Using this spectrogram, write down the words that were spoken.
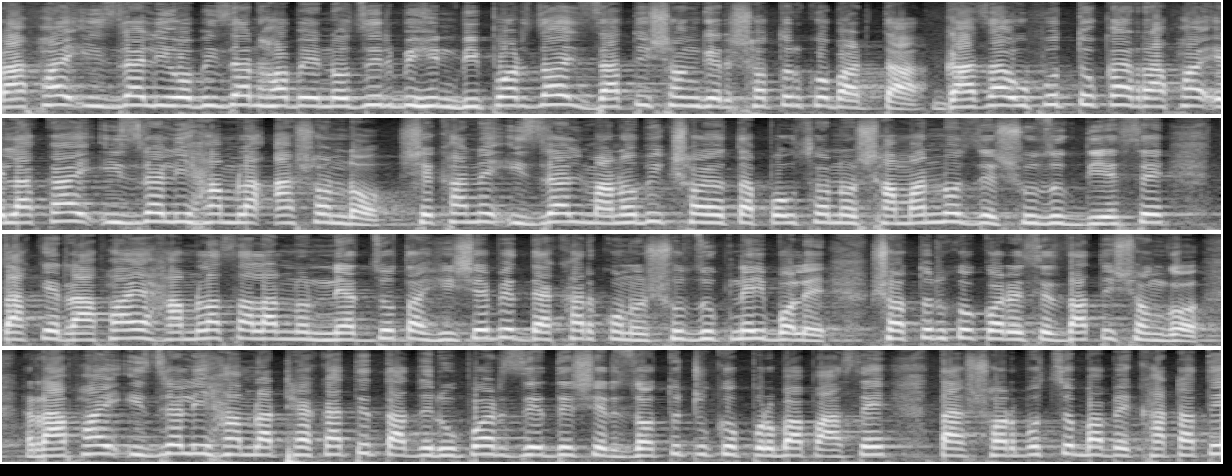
রাফায় ইসরায়েলি অভিযান হবে নজিরবিহীন বিপর্যয়, জাতিসংঘের সতর্কবার্তা। গাজা উপত্যকার রাফা এলাকায় ইসরায়েলি হামলা আসন্ন। সেখানে ইসরায়েল মানবিক সহায়তা পৌঁছানোর সামান্য যে সুযোগ দিয়েছে, তাকে রাফায় হামলা চালানোর ন্যায্যতা হিসেবে দেখার কোনো সুযোগ নেই বলে সতর্ক করেছে জাতিসংঘ। রাফায় ইসরায়েলি হামলা ঠেকাতে তাদের উপর যে দেশের যতটুকু প্রভাব আছে, তা সর্বোচ্চভাবে খাটাতে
